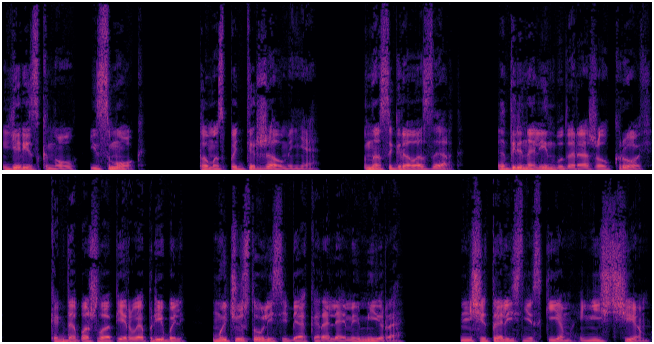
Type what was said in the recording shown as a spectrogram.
Я рискнул и смог. Томас поддержал меня. В нас играл азарт. Адреналин будоражил кровь. Когда пошла первая прибыль, мы чувствовали себя королями мира. Не считались ни с кем и ни с чем.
